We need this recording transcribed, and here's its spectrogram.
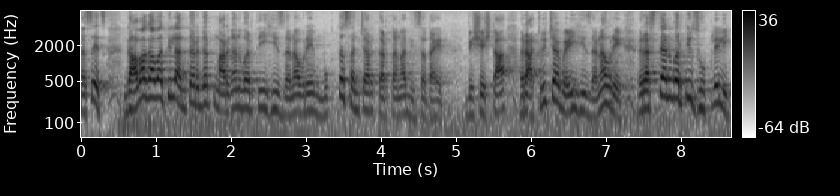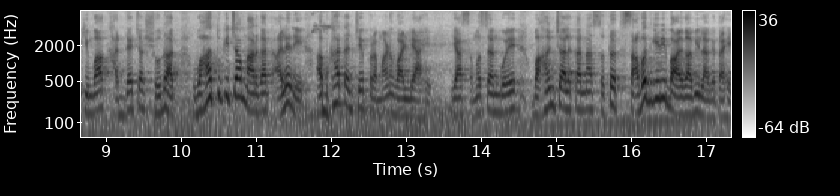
तसेच गावागावातील अंतर्गत मार्गांवरती ही जनावरे मुक्त संचार करताना दिसत आहेत. विशेषतः रात्रीच्या वेळी ही जनावरे रस्त्यांवरती झोपलेली किंवा खाद्याच्या शोधात वाहतुकीच्या मार्गात आल्याने अपघातांचे प्रमाण वाढले आहे. या समस्यांमुळे वाहन चालकांना सतत सावधगिरी बाळगावी लागत आहे.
